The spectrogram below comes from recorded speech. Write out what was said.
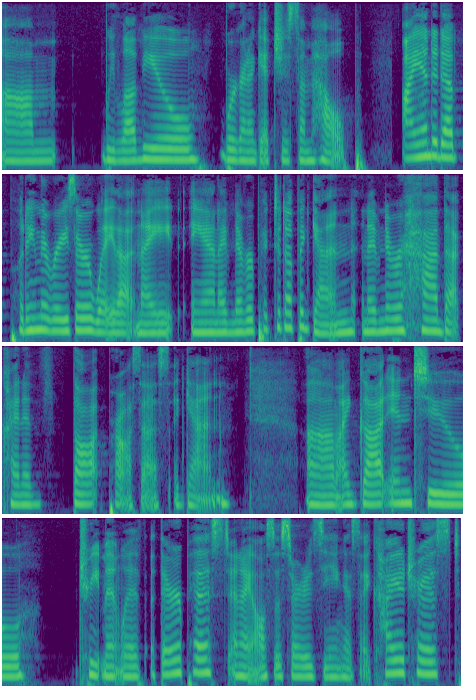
Um, we love you. We're going to get you some help. I ended up putting the razor away that night and I've never picked it up again. And I've never had that kind of thought process again. Um, I got into treatment with a therapist and I also started seeing a psychiatrist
